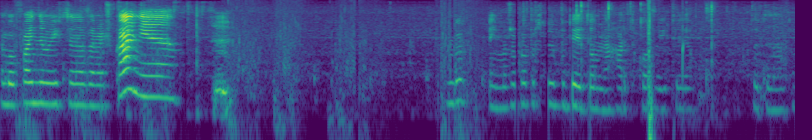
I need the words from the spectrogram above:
Albo fajne miejsce na zamieszkanie. Ej, może po prostu zbuduję dom na hardkorze i tyle. Co ty na to?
